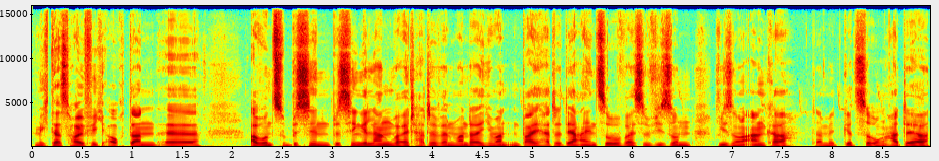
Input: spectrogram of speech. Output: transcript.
mich das häufig auch dann äh, ab und zu ein bisschen, bisschen gelangweilt hatte, wenn man da jemanden bei hatte, der einen so, weißt du, wie so ein, wie so ein Anker da mitgezogen hat, der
